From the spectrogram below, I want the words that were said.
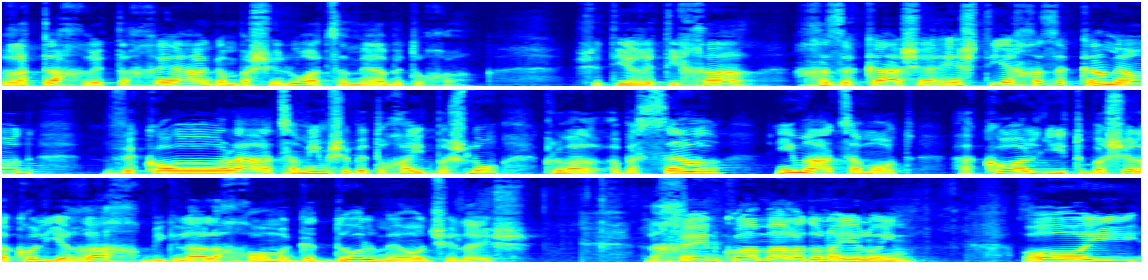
רתח רתחיה גם בשלו עצמיה בתוכה. שתהיה רתיחה חזקה, שהאש תהיה חזקה מאוד וכל העצמים שבתוכה יתבשלו, כלומר הבשר עם העצמות, הכל יתבשל, הכל ירח בגלל החום הגדול מאוד של האש. לכן כה אמר אדוני אלוהים, אוי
